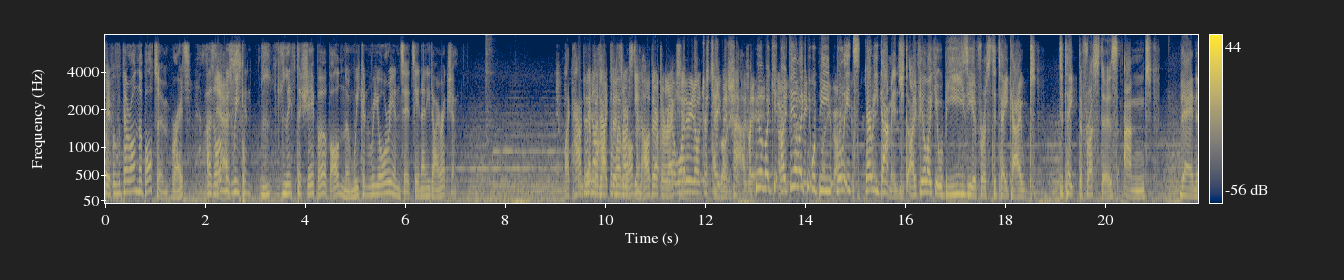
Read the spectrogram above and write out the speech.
If- They're on the bottom, right? As long as we can lift the ship up on them, we can reorient it in any direction. Like, how do we Yeah, not have like them the where we want thrust in them? other Yeah, directions. why do we not just take won't this ship I feel like it, I I feel like it would be well. It's very damaged. I feel like it would be easier for us to take out, to take the thrusters and then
